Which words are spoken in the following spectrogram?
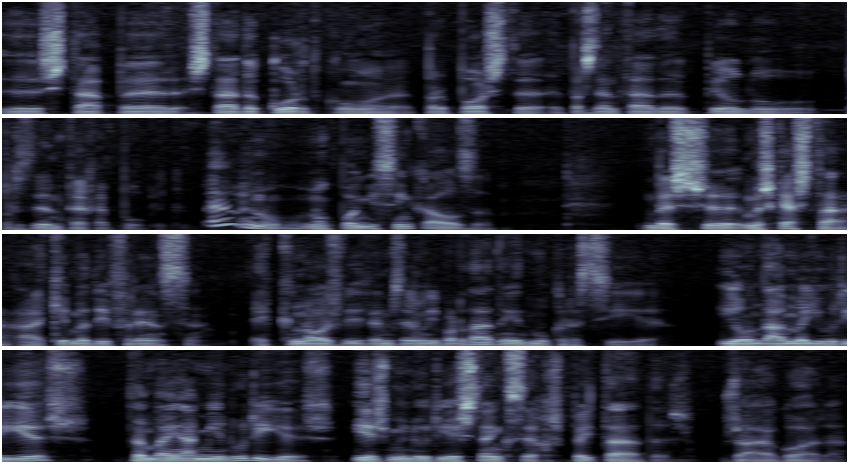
uh, está, para, está de acordo com a proposta apresentada pelo Presidente da República. Eu não, não ponho isso em causa. Mas, uh, mas cá está, há aqui uma diferença. É que nós vivemos em liberdade e em democracia. E onde há maiorias, também há minorias. E as minorias têm que ser respeitadas, já agora.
